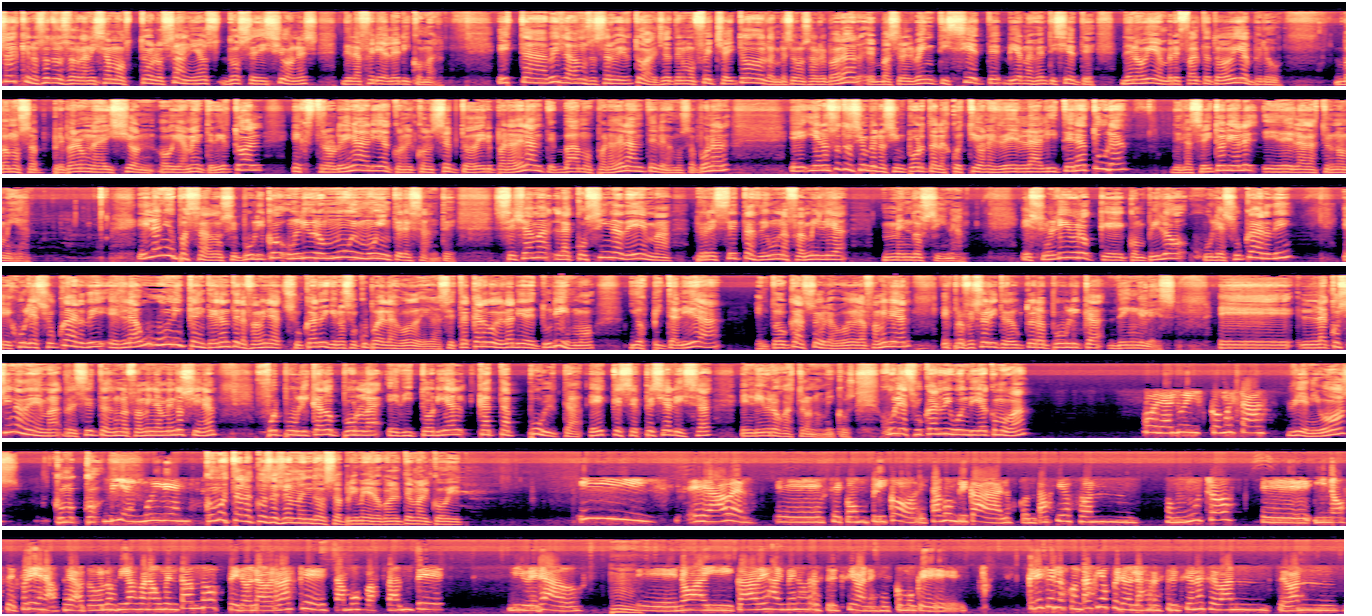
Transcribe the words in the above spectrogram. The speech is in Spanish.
Vos sabés que nosotros organizamos todos los años dos ediciones de la Feria Leer y Comer. Esta vez la vamos a hacer virtual, ya tenemos fecha y todo, la empezamos a preparar, eh, va a ser el 27, viernes 27 de noviembre, falta todavía, pero vamos a preparar una edición, obviamente virtual, extraordinaria, con el concepto de ir para adelante, vamos para adelante, le vamos a poner. Eh, y a nosotros siempre nos importan las cuestiones de la literatura, de las editoriales y de la gastronomía. El año pasado se publicó un libro muy, muy interesante. Se llama La cocina de Emma, recetas de una familia mendocina. Es un libro que compiló Julia Zucardi. Eh, Julia Zucardi es la única integrante de la familia Zucardi que no se ocupa de las bodegas. Está a cargo del área de turismo y hospitalidad en todo caso, de la bodega familiar, es profesora y traductora pública de inglés. Eh, la cocina de Emma, recetas de una familia mendocina, fue publicado por la editorial Catapulta, eh, que se especializa en libros gastronómicos. Julia Zucardi, buen día, ¿cómo va? Hola Luis, ¿cómo estás? Bien, ¿y vos? ¿Cómo, bien, muy bien. ¿Cómo está la cosa ya en Mendoza primero con el tema del COVID? Y, eh, a ver, eh, se complicó, está complicada, los contagios son, son muchos eh, y no se frena, o sea, todos los días van aumentando, pero la verdad es que estamos bastante liberados. Mm. Eh, no hay, cada vez hay menos restricciones, es como que crecen los contagios, pero las restricciones se van, se van,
